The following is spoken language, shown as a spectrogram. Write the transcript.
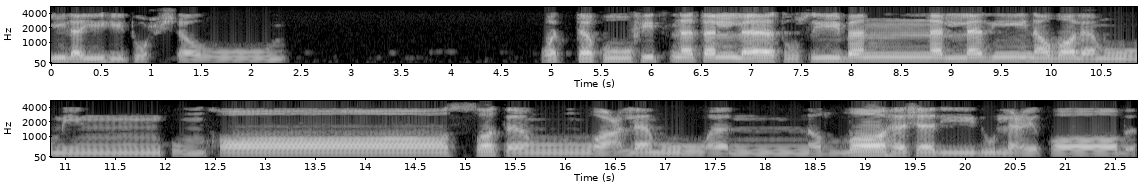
إِلَيْهِ تُحْشَرُونَ وَاتَّقُوا فِتْنَةً لَّا تُصِيبَنَّ الَّذِينَ ظَلَمُوا مِنكُمْ مِنْكُمْ خَاصَّةً وَاعْلَمُوا أَنَّ اللَّهَ شَدِيدُ الْعِقَابِ.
